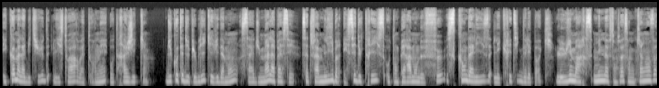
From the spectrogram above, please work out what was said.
Et comme à l'habitude, l'histoire va tourner au tragique. Du côté du public, évidemment, ça a du mal à passer. Cette femme libre et séductrice, au tempérament de feu, scandalise les critiques de l'époque. Le 8 mars 1975,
